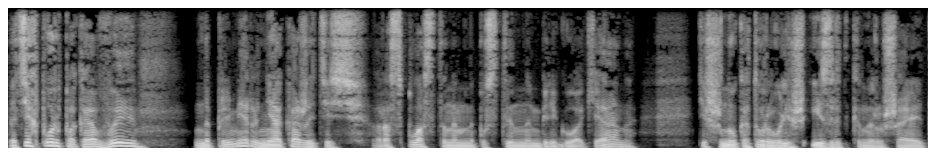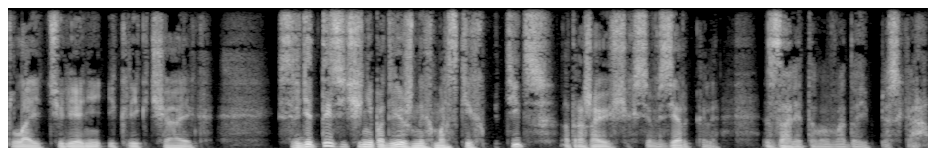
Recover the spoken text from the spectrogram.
до тех пор, пока вы, например, не окажетесь распластанным на пустынном берегу океана, тишину которого лишь изредка нарушает лай тюленей и крик чаек, среди тысячи неподвижных морских птиц, отражающихся в зеркале, залитого водой песка.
